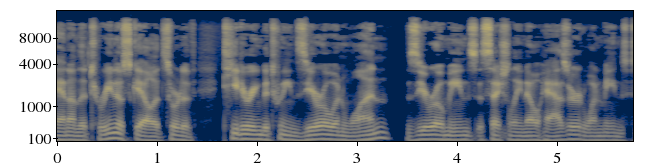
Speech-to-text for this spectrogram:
And on the Torino scale, it's sort of teetering between 0 and 1. 0 means essentially no hazard. 1 means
